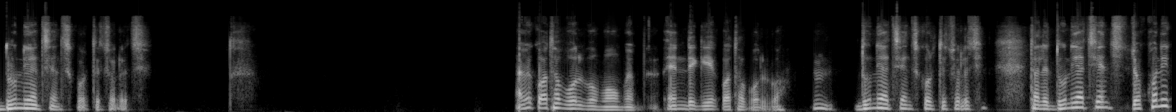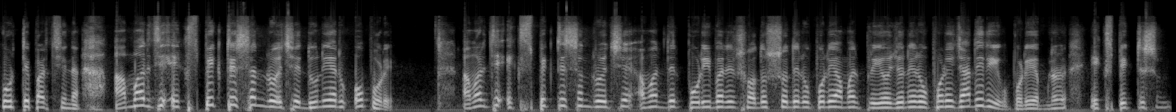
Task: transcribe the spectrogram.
দুনিয়া চেঞ্জ করতে চলেছে। আমি কথা বলব মৌমেম এন্ডে গিয়ে কথা বলব। হুম, দুনিয়া চেঞ্জ করতে চলেছে। তাহলে দুনিয়া চেঞ্জ যখনই করতে পারছি না, আমার যে এক্সপেকটেশন রয়েছে দুনিয়ার ওপরে, আমার যে এক্সপেকটেশন রয়েছে আমাদের পরিবারের সদস্যদের উপরে আমার প্রিয়জনের উপরে যাদেরই উপরে আপনার এক্সপেকটেশন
